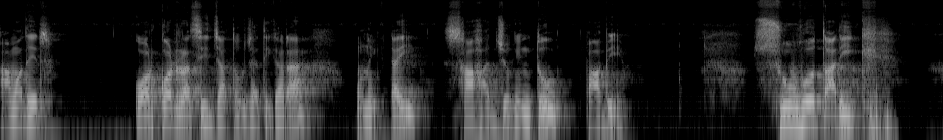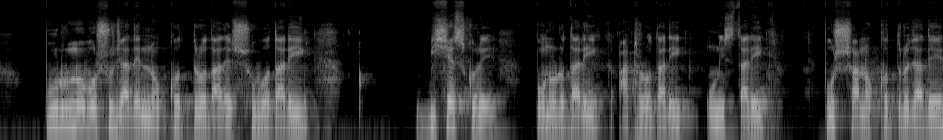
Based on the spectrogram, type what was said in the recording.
আমাদের কর্কট রাশির জাতক জাতিকারা অনেকটাই সাহায্য কিন্তু পাবে। শুভ তারিখ। পূর্ণবসু যাদের নক্ষত্র, তাদের শুভ তারিখ, বিশেষ করে পনেরো তারিখ, আঠেরো তারিখ, উনিশ তারিখ, পুষ্যা নক্ষত্র যাদের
